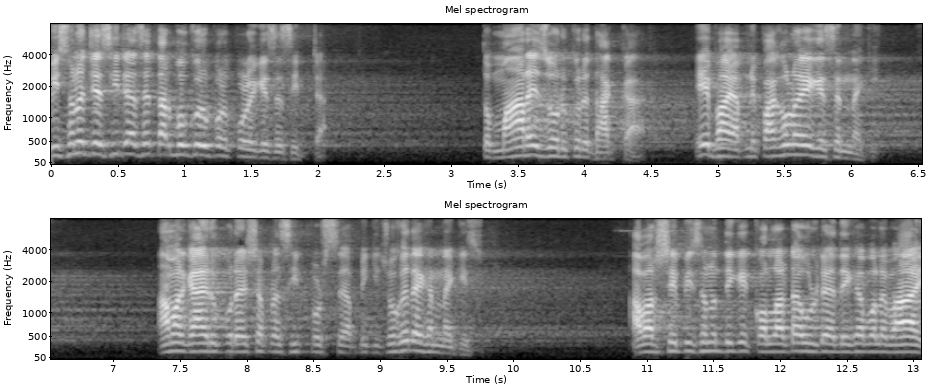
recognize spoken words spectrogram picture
পিছনে যে সিট আছে, তার বুকের উপর পড়ে গেছে সিটটা তো মারে জোর করে ধাক্কা। এ ভাই, আপনি পাগল হয়ে গেছেন নাকি? আমার গায়ের উপরে এসে আপনার সিট পড়ছে, আপনি কি চোখে দেখেন না কিছু আবার সে পিছনের দিকে কল্লাটা উল্টে দেখে বলে, ভাই,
